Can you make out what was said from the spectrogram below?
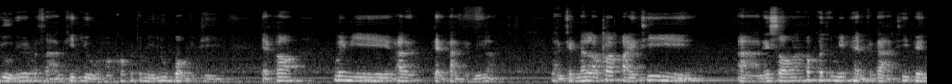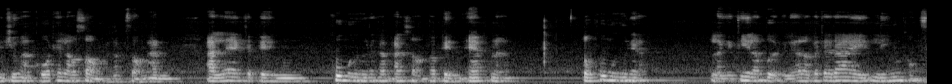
อยู่ที่เป็นภาษาอังกฤษอยู่เขาเขาก็จะมีรูปบอกอีกที แต่ก็ไม่มีอะไรแตกต่างจากนี้หรอกหลังจากนั้นเราก็ไปที่ในซองนะครับก็จะมีแผ่นกระดาษที่เป็น QR code ให้เราส่องนะครับสองอัน อันแรกจะเป็นคู่มือนะครับ อันสองก็เป็นแอปนะครับตรงคู่มือเนี่ยหลังจากที่เราเปิดไปแล้วเราก็จะได้ลิงก์ของไฟ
